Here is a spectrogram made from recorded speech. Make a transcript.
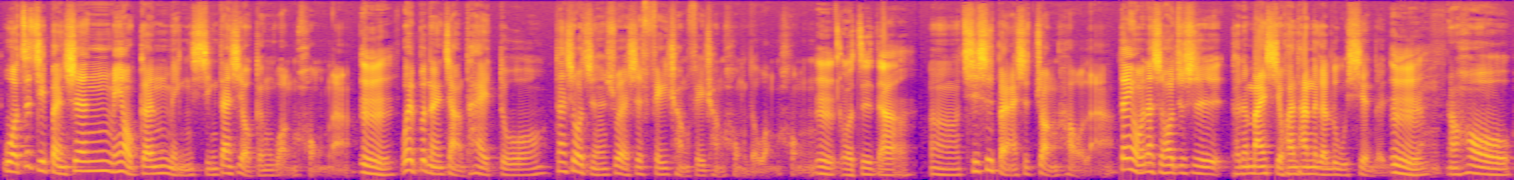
我自己本身没有跟明星，但是有跟网红啦。嗯我也不能讲太多，但是我只能说也是非常非常红的网红。嗯，我知道。嗯、其实本来是撞号啦，但因为我那时候就是可能蛮喜欢他那个路线的人，嗯然后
